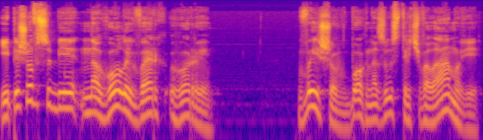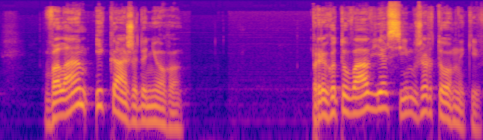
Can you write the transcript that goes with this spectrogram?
І пішов собі на голий верх гори. Вийшов Бог назустріч Валаамові, Валаам і каже до нього: Приготував я сім жартовників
